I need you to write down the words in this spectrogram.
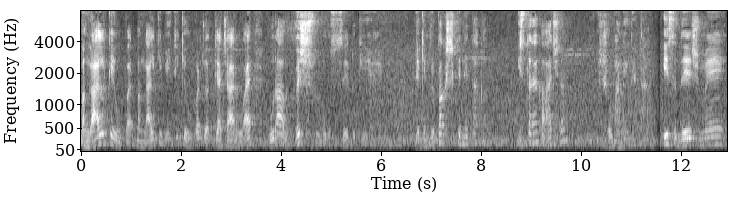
बंगाल के ऊपर, बंगाल की बेटी के ऊपर जो अत्याचार हुआ है, पूरा विश्व उससे दुखी है। लेकिन विपक्ष के नेता का इस तरह का आचरण शोभा नहीं देता। इस देश में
